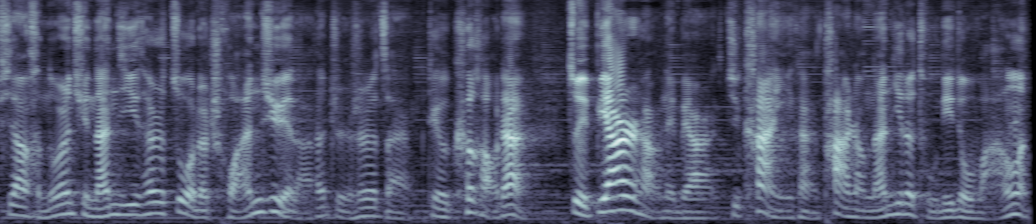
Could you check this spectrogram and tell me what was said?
像很多人去南极，他是坐着船去的，他只是在这个科考站最边儿上那边去看一看，踏上南极的土地就完了。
